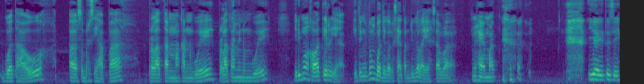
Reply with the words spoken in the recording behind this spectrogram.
gue tahu uh, sebersih apa peralatan makan gue peralatan minum gue. Jadi gue gak khawatir ya hitung hitung buat jaga kesehatan juga lah ya sama ngehemat. Iya itu sih.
